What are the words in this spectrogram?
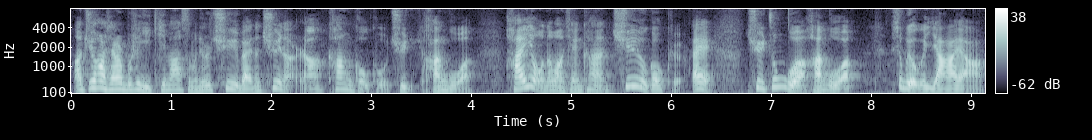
啊。句号前面不是行きます吗？就是去呗，那去哪儿啊？韓国去韩国。还有呢，往前看，去国哎，去中国、韩国，是不是有个呀呀？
